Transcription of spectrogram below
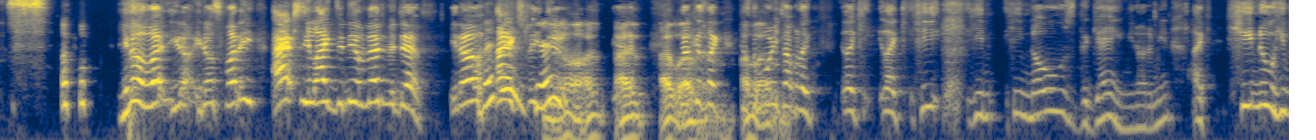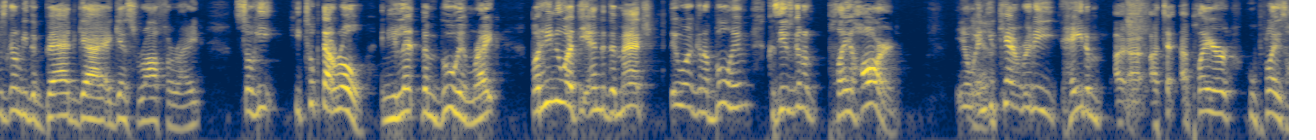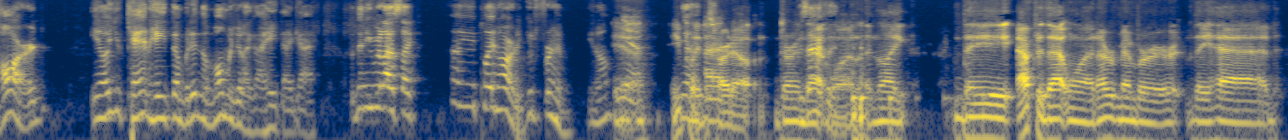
So You know what? You know, you know what's funny? I actually like Daniil Medvedev. You know, I actually great. Do. know, I, I, I love because him. like I because the more you talk about like like like he he he knows the game you know what i mean? Like he knew he was gonna be the bad guy against rafa right? So he he took that role and he let them boo him right? But he knew at the end of the match they weren't gonna boo him because he was gonna play hard. You know and you can't really hate him a, a- a a player who plays hard. You know you can't hate them but in the moment you're like i hate that guy. But then you realize like oh, he played hard good for him you know Yeah, Yeah. he Yeah. played his heart out during exactly. that one, and like they after that one, I remember they had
